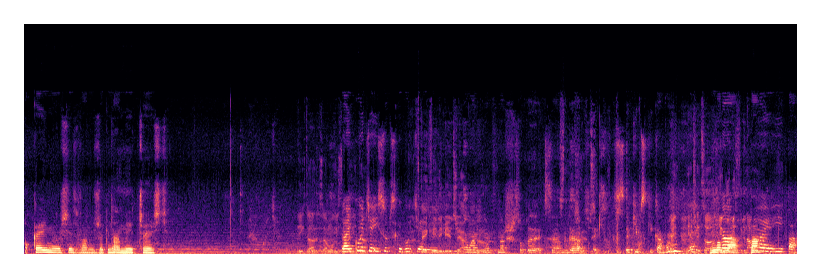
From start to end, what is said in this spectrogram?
Okej, my już się z wami żegnamy. Cześć. Wiktor, co mówi Lajkujcie i subskrybujcie. W tej i- chwili milczy jak No właśnie, nasz super ekstra mega ekipski kanał. Wiecie co? Dobra, pa. No i, i pa.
